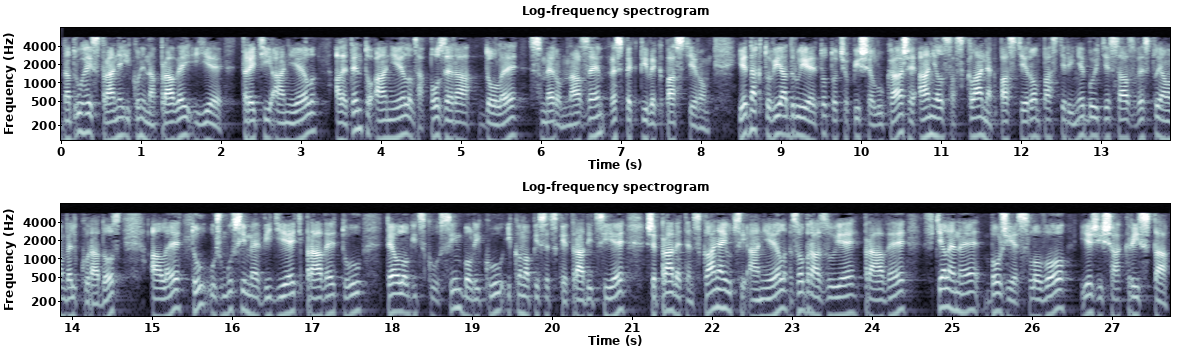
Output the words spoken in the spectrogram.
Na druhej strane ikony na pravej je tretí aniel, ale tento aniel sa pozera dole smerom na zem, respektíve k pastierom. Jednak to vyjadruje toto, čo píše Lukáš, že aniel sa skláňa k pastierom, pastieri nebojte sa, zvestujem vám veľkú radosť, ale tu už musíme vidieť práve tú teologickú symboliku ikonopiseckej tradície, že práve ten skláňajúci aniel zobrazuje práve vtelené Božie slovo Ježiša Krista.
